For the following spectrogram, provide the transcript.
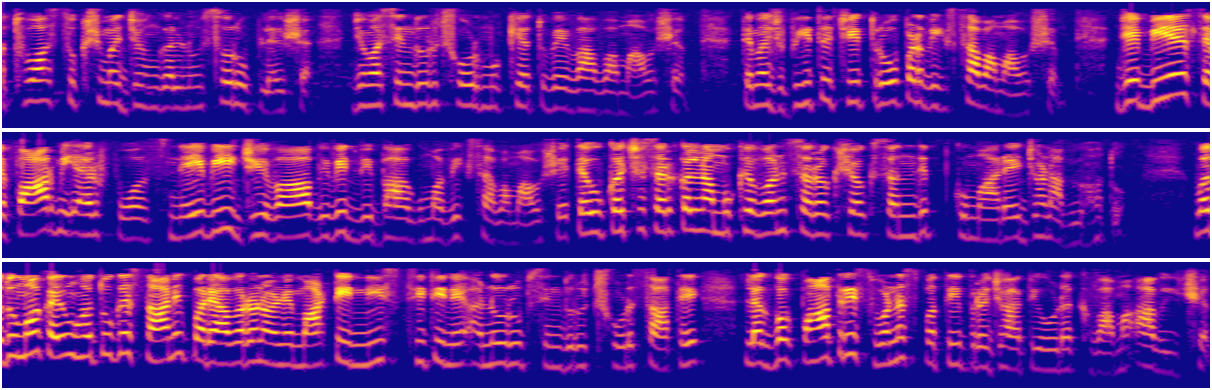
અથવા સૂક્ષ્મ જંગલનું સ્વરૂપ લેશે જેમાં સિંદૂર છોડ મુખ્યત્વે વાવવામાં આવશે તેમજ ભીત ચિત્રો પણ વિકસાવવામાં આવશે જે બીએસએફ આર્મી એરફોર્સ નેવી જેવા વિવિધ વિભાગોમાં વિકસાવવામાં આવશે તેવું કચ્છ સર્કલના મુખ્ય વન સંરક્ષક સંદીપ કુમારે જણાવ્યું હતું. વધુમાં કહ્યું હતું કે સ્થાનિક પર્યાવરણ અને માટીની સ્થિતિને અનુરૂપ સિંદૂર છોડ સાથે લગભગ પાંત્રીસ વનસ્પતિ પ્રજાતિ ઓળખવામાં આવી છે.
